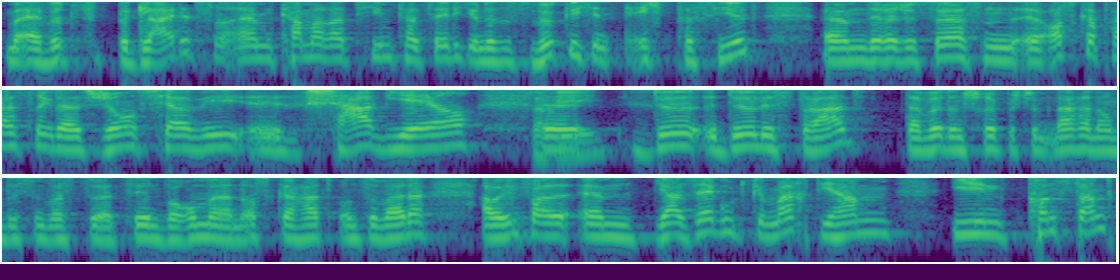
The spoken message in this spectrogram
Er wird begleitet von einem Kamerateam tatsächlich und das ist wirklich in echt passiert. Ähm, der Regisseur ist ein äh, Oscar-Preisträger, der ist Jean Xavier, äh, Xavier äh, Xavier. de, de Lestrade. Da wird uns Schritt bestimmt nachher noch ein bisschen was zu erzählen, warum er einen Oscar hat und so weiter. Aber auf jeden Fall, ähm, ja, sehr gut gemacht. Die haben ihn konstant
